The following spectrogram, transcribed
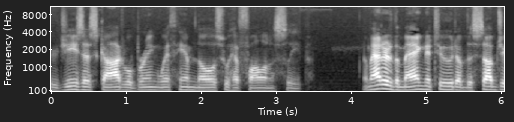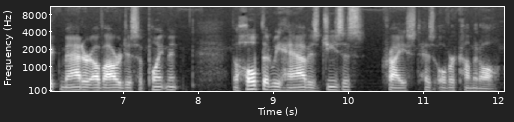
through Jesus, God will bring with him those who have fallen asleep. No matter the magnitude of the subject matter of our disappointment, the hope that we have is Jesus Christ has overcome it all.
